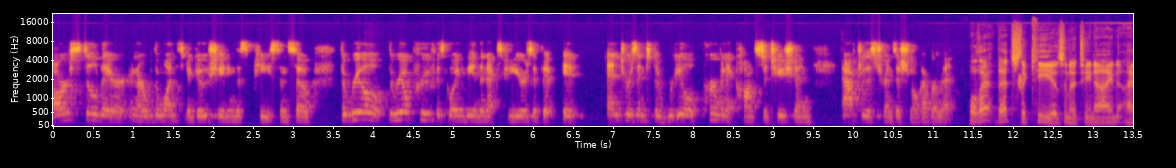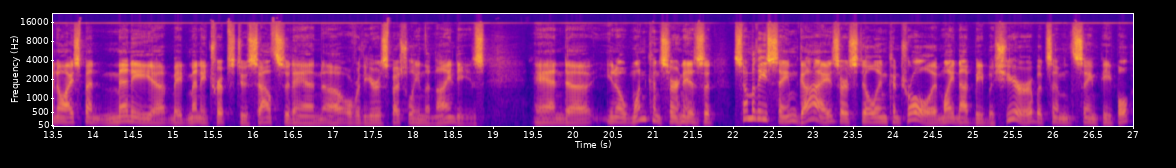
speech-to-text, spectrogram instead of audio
are still there and are the ones negotiating this peace. And so, the real the real proof is going to be in the next few years if it, it enters into the real permanent constitution after this transitional government. Well, that, that's the key, isn't it, Tina? I, I know I spent many, uh, made many trips to South Sudan uh, over the years, especially in the 90s. And, uh, you know, one concern is that some of these same guys are still in control. It might not be Bashir, but some of the same people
